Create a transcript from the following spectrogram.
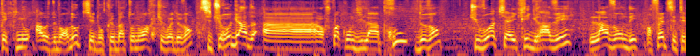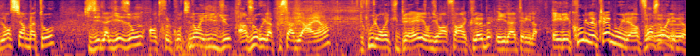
techno house de Bordeaux, qui est donc le bateau noir que tu vois devant. Si tu regardes à, alors je crois qu'on dit la proue devant, tu vois qu'il y a écrit gravé la Vendée. En fait, c'était l'ancien bateau qui faisait de la liaison entre le continent et l'île Dieu. Un jour, il a plus servi à rien. Du coup, ils l'ont récupéré, ils ont dit on va faire un club et il a atterri là. Et il est cool le club ou il est un peu. Franchement, il est bien.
